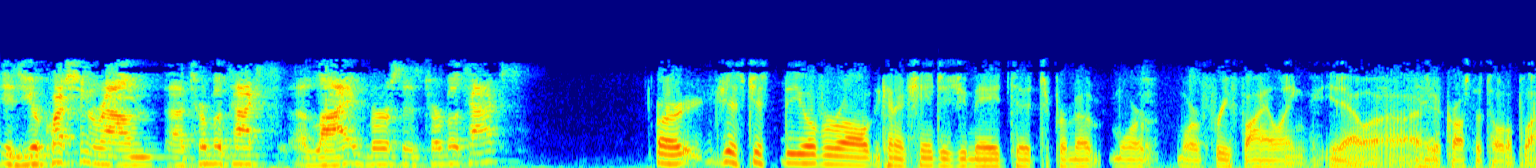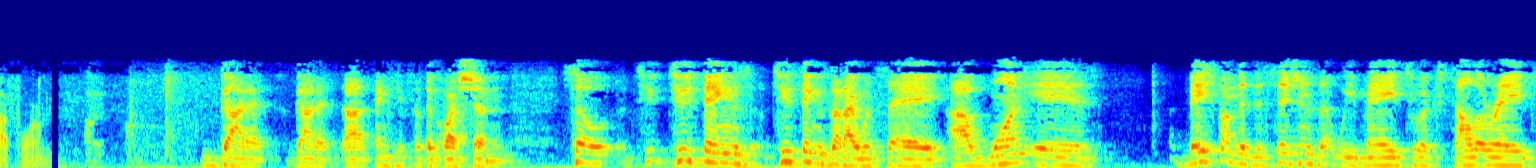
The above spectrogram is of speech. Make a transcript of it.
is your question around uh, TurboTax Live versus TurboTax? Or just the overall kind of changes you made to promote more more free filing you know, uh across the total platform. Got it. Got it. Uh thank you for the question. So Two things that I would say. One is, based on the decisions that we've made to accelerate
